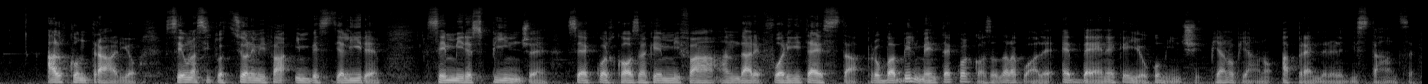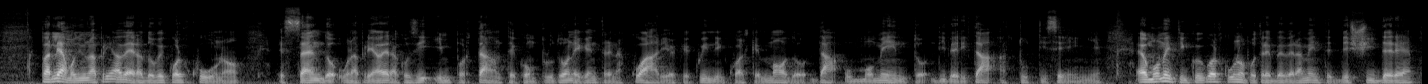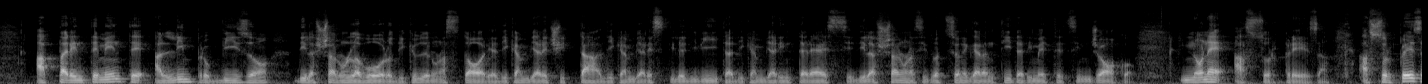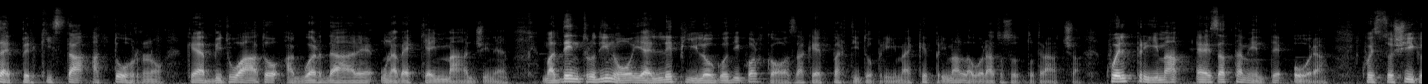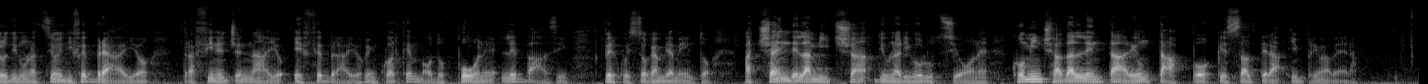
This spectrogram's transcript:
Al contrario, se una situazione mi fa imbestialire, se mi respinge, se è qualcosa che mi fa andare fuori di testa, probabilmente è qualcosa dalla quale è bene che io cominci piano piano a prendere le distanze. Parliamo di una primavera dove qualcuno, essendo una primavera così importante con Plutone che entra in acquario e che quindi in qualche modo dà un momento di verità a tutti i segni, è un momento in cui qualcuno potrebbe veramente decidere apparentemente all'improvviso di lasciare un lavoro, di chiudere una storia, di cambiare città, di cambiare stile di vita, di cambiare interessi, di lasciare una situazione garantita e rimettersi in gioco. Non è a sorpresa. A sorpresa è per chi sta attorno, che è abituato a guardare una vecchia immagine, ma dentro di noi è l'epilogo di qualcosa che è partito prima e che prima ha lavorato sotto traccia. Quel prima è esattamente ora. Questo ciclo di lunazione di febbraio tra fine gennaio e febbraio che in qualche modo pone le basi per questo cambiamento. Accende la miccia di una rivoluzione, comincia ad allentare un tappo che salterà in primavera.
